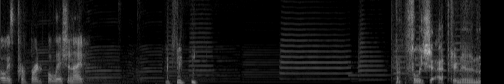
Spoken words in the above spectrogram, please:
I always preferred Felicia Knight. Felicia Afternoon.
